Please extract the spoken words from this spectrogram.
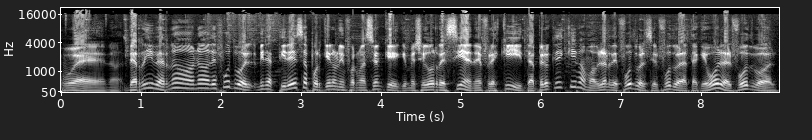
Bueno, de River, no, no, de fútbol. Mira, tiré esa porque era una información que, que me llegó recién, eh, fresquita. Pero ¿qué, ¿qué vamos a hablar de fútbol si el fútbol hasta que vuelva el fútbol?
